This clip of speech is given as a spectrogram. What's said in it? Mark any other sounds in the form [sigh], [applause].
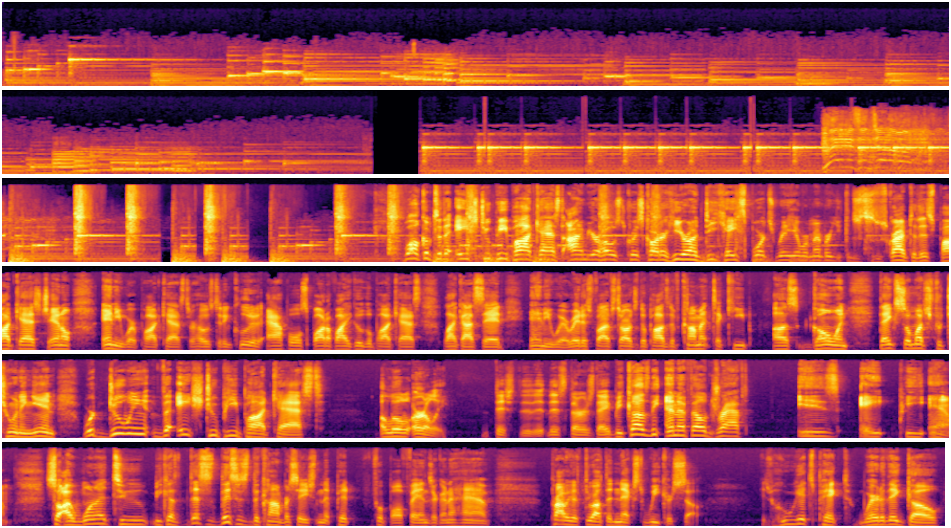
Ladies Welcome to the H2P podcast. I'm your host, Chris Carter, here on DK Sports Radio. Remember, you can subscribe to this podcast channel anywhere podcasts are hosted, included Apple, Spotify, Google Podcasts. Like I said, anywhere. Rate us five stars with a positive comment to keep us going. Thanks so much for tuning in. We're doing the H2P podcast a little early this this Thursday because the NFL draft is 8 p.m. So I wanted to because this is this is the conversation that Pitt football fans are going to have probably throughout the next week or so. Is who gets picked, where do they go?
